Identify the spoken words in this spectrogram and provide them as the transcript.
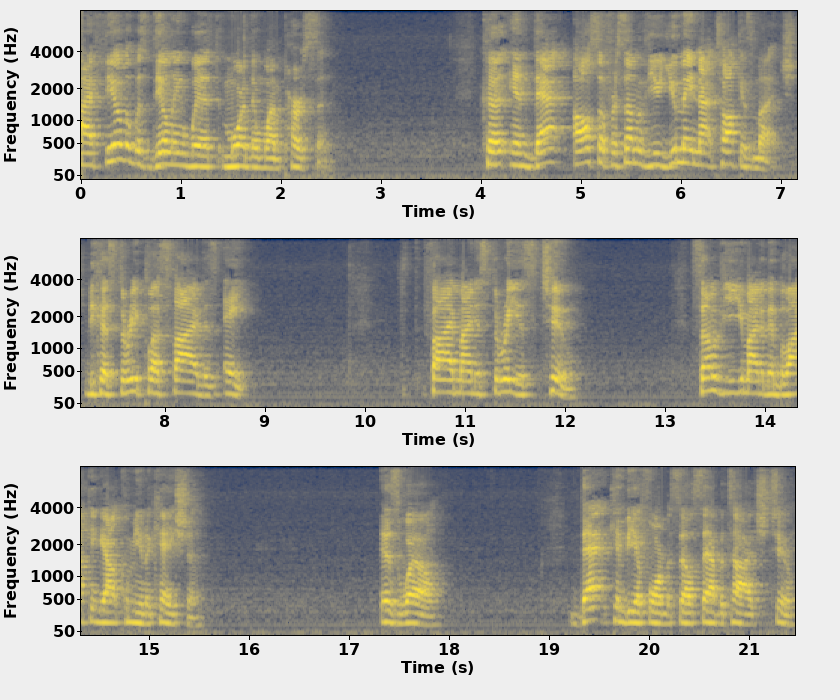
I feel it was dealing with more than one person. Cause in that also for some of you, you may not talk as much because three plus five is eight. Five minus three is two. Some of you, you might have been blocking out communication as well. That can be a form of self sabotage too.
